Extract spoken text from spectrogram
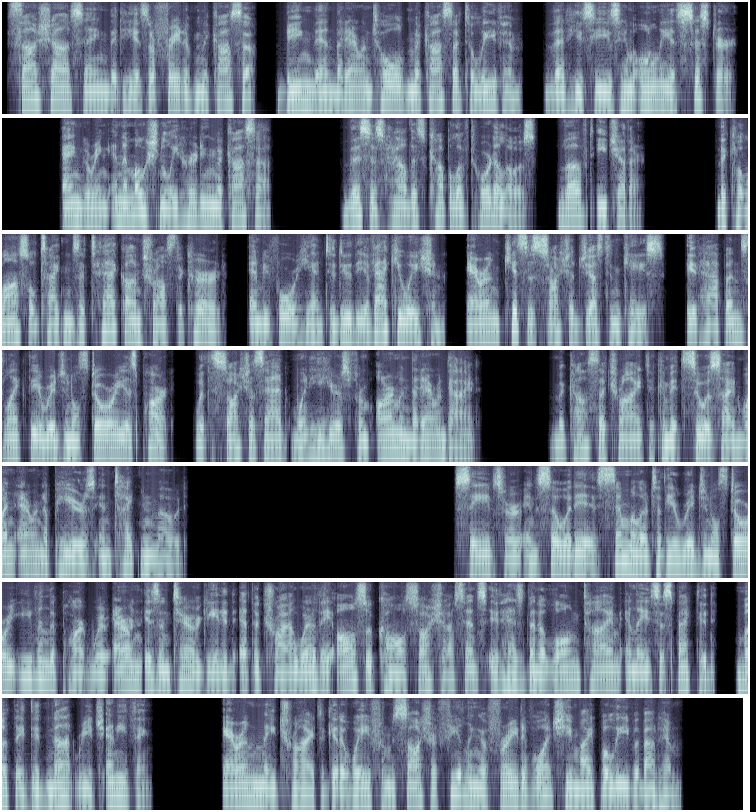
Sasha saying that he is afraid of Mikasa, being then that Eren told Mikasa to leave him, that he sees him only as sister. Angering and emotionally hurting Mikasa. This is how this couple of Tortolos, loved each other. The colossal titan's attack on Trost occurred, and before he had to do the evacuation, Eren kisses Sasha just in case, it happens like the original story is part, with Sasha sad when he hears from Armin that Eren died. Mikasa tried to commit suicide when Eren appears in Titan mode. Saves her and so it is similar to the original story even the part where Eren is interrogated at the trial where they also call Sasha since it has been a long time and they suspected, but they did not reach anything. Eren may try to get away from Sasha feeling afraid of what she might believe about him.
